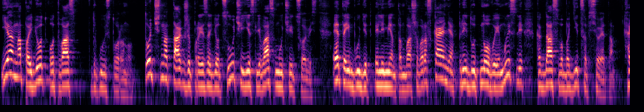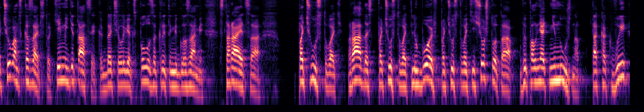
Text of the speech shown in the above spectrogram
и она пойдет от вас другую сторону. Точно так же произойдет случай, если вас мучает совесть. Это и будет элементом вашего раскаяния. Придут новые мысли, когда освободится все это. Хочу вам сказать, что те медитации, когда человек с полузакрытыми глазами старается почувствовать радость, почувствовать любовь, почувствовать еще что-то, выполнять не нужно, так как вы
